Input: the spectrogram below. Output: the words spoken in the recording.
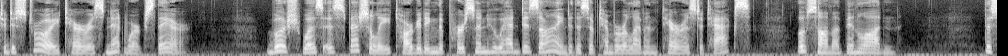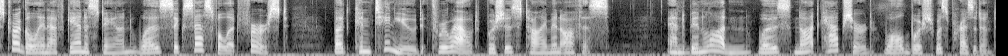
to destroy terrorist networks there. Bush was especially targeting the person who had designed the September 11 terrorist attacks, Osama bin Laden. The struggle in Afghanistan was successful at first, but continued throughout Bush's time in office, and bin Laden was not captured while Bush was president.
